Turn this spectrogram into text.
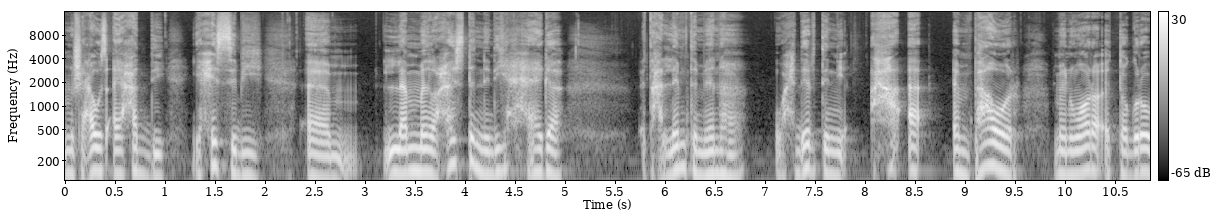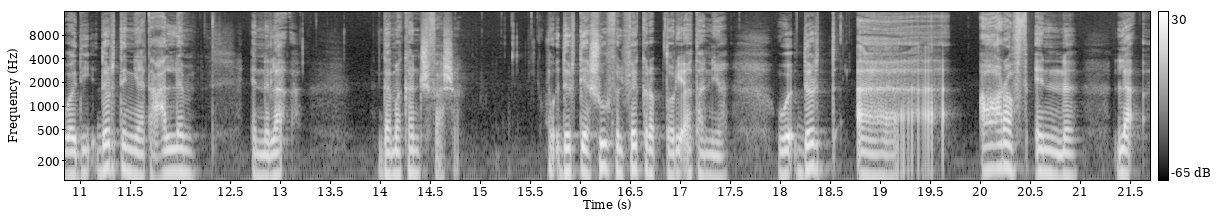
مش عاوز أي حد يحس بيه. لما لاحظت إن دي حاجة اتعلمت منها وقدرت إني أحقق امباور من ورا التجربة دي قدرت إني أتعلم إن لأ ده ما كانش فشل وقدرت أشوف الفكرة بطريقة تانية. وقدرت أعرف إن لأ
